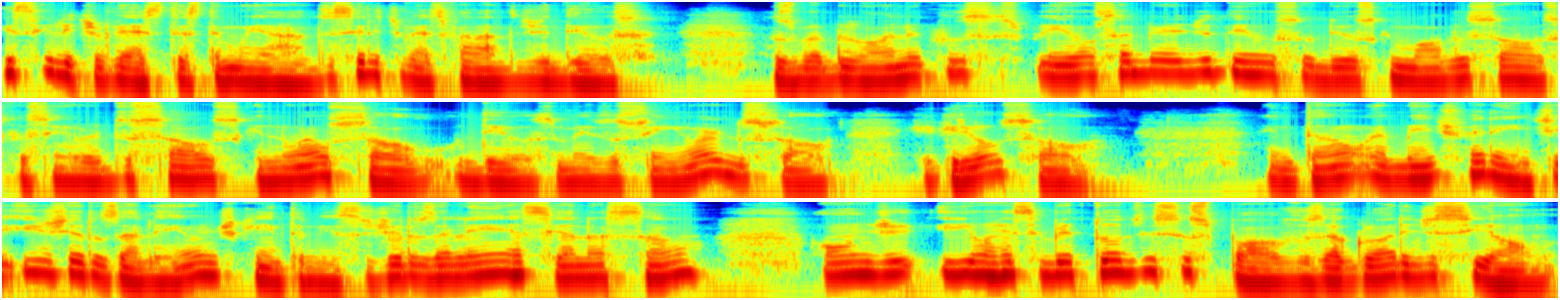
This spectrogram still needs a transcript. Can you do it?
E se ele tivesse testemunhado, e se ele tivesse falado de Deus? Os babilônicos iam saber de Deus, o Deus que move os sols, que é o Senhor dos sols, que não é o sol, o Deus, mas o Senhor do sol, que criou o sol. Então é bem diferente. E Jerusalém, onde que entra nisso? Jerusalém é ser a nação onde iam receber todos esses povos, a glória de Sião.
